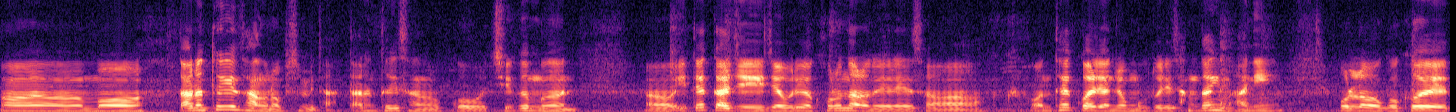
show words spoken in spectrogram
어, 뭐 다른 특이사항은 없습니다. 다른 특이사항은 없고 지금은 어, 이때까지 이제 우리가 코로나로 인해서 언택 관련 종목들이 상당히 많이 올라오고 그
